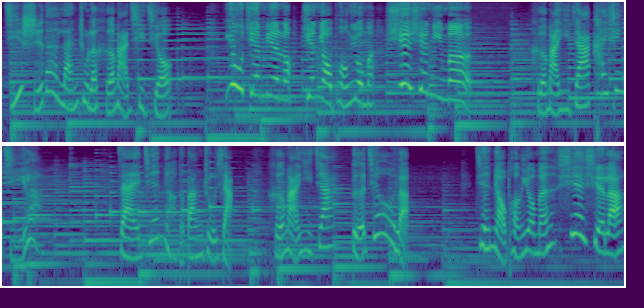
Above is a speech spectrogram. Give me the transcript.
及时地拦住了河马气球。又见面了，尖鸟朋友们，谢谢你们！河马一家开心极了。在尖鸟的帮助下，河马一家得救了。尖鸟朋友们，谢谢了。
